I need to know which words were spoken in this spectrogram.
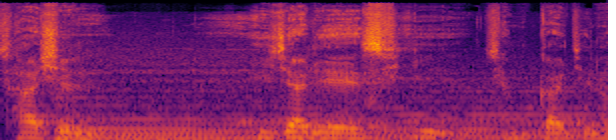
사실 이 자리에 서기 전까지는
